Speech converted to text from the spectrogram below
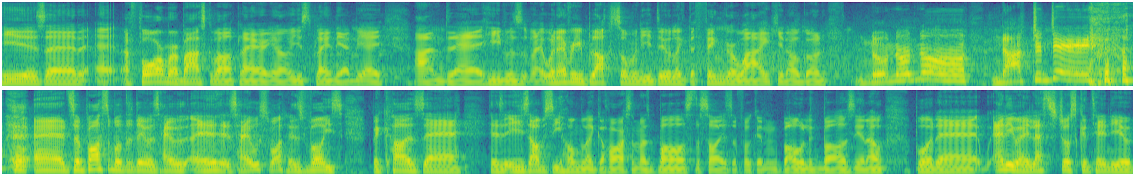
he is a, former basketball player, you know, he used to play in the NBA, and uh, he was whenever he blocked someone, he'd do like the finger wag, you know, going no, no, no, not today. it's impossible to do his house, his house, what his voice, because uh, his, he's obviously hung like a horse and has balls the size of fucking bowling balls, you know. But uh, anyway, let's just continue.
